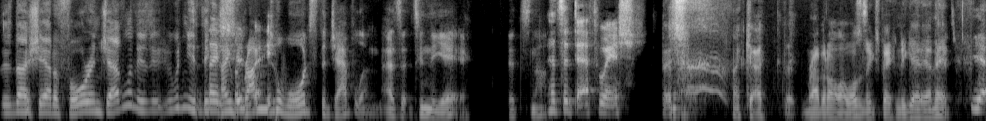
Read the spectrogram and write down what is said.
there's no shout of four in javelin? Is it, wouldn't you think They They should run be. towards the javelin as it's in the air. It's not. that's a death wish that's okay? Rabbit hole. I wasn't expecting to go down there. yeah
